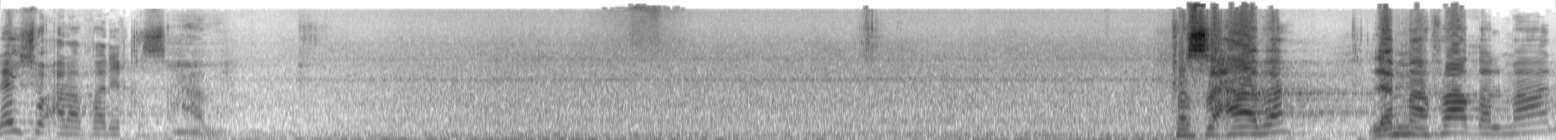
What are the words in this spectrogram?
ليسوا على طريق الصحابة. فالصحابة لما فاض المال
